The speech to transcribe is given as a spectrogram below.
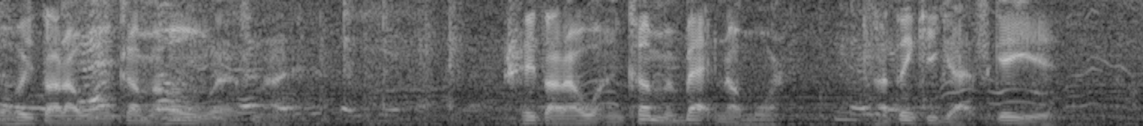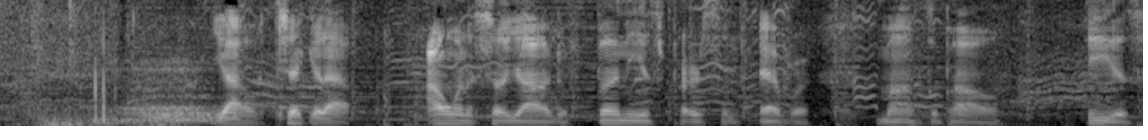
Or he thought I wasn't coming home last night. He thought I wasn't coming back no more. I think he got scared. Y'all, check it out. I want to show y'all the funniest person ever, my Uncle Paul. He is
